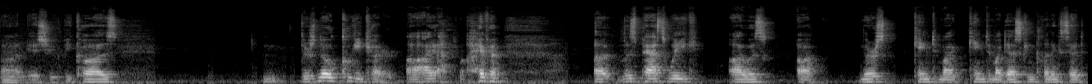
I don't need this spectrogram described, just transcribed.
uh, issue because there's no cookie cutter. Uh, I, I have a, uh, this past week, I was, uh, nurse came to my, came to my desk in clinic said,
